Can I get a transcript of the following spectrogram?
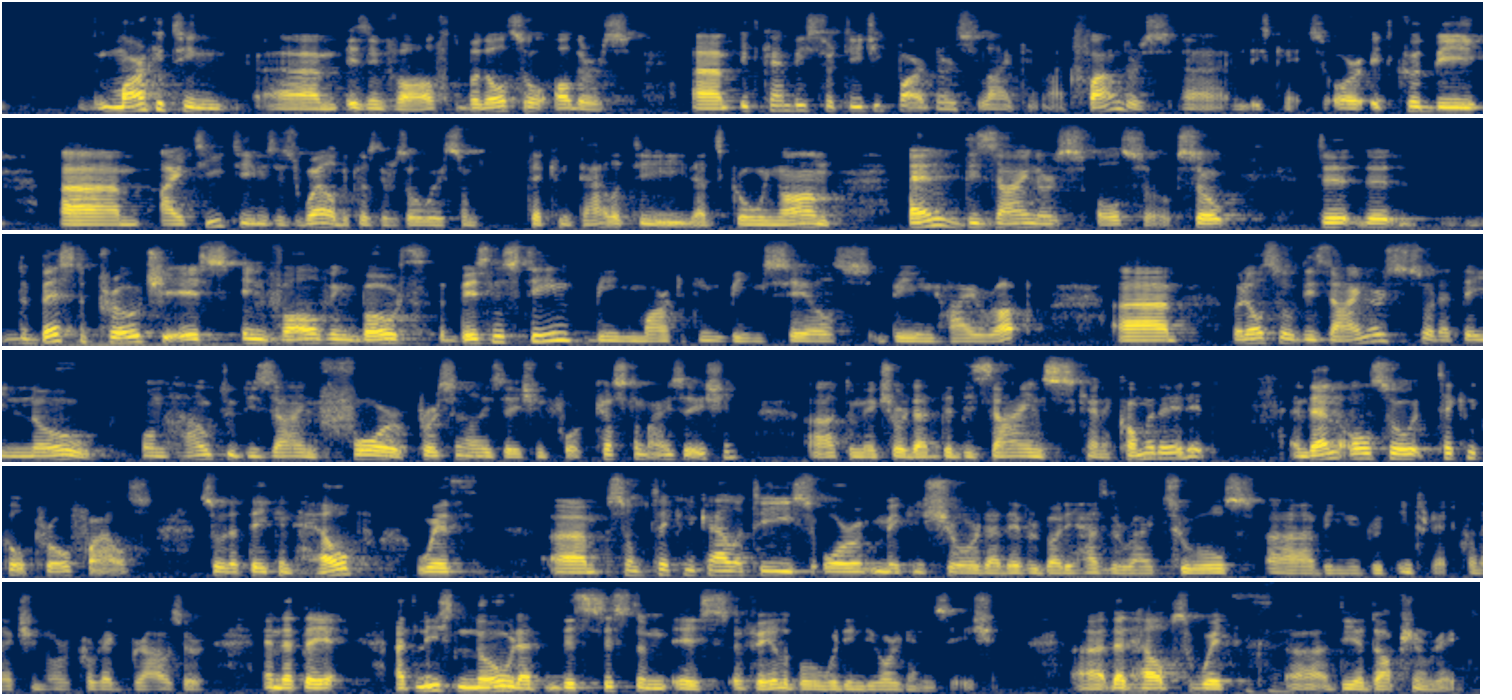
marketing um, is involved, but also others. Um, it can be strategic partners like like founders uh, in this case, or it could be um, IT teams as well, because there's always some technicality that's going on, and designers also. So the the the best approach is involving both the business team, being marketing, being sales, being higher up, um, but also designers so that they know on how to design for personalization, for customization, uh, to make sure that the designs can accommodate it. And then also technical profiles so that they can help with um, some technicalities or making sure that everybody has the right tools, uh, being a good internet connection or a correct browser, and that they at least know that this system is available within the organization. Uh, that helps with okay. Uh, the adoption rate.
